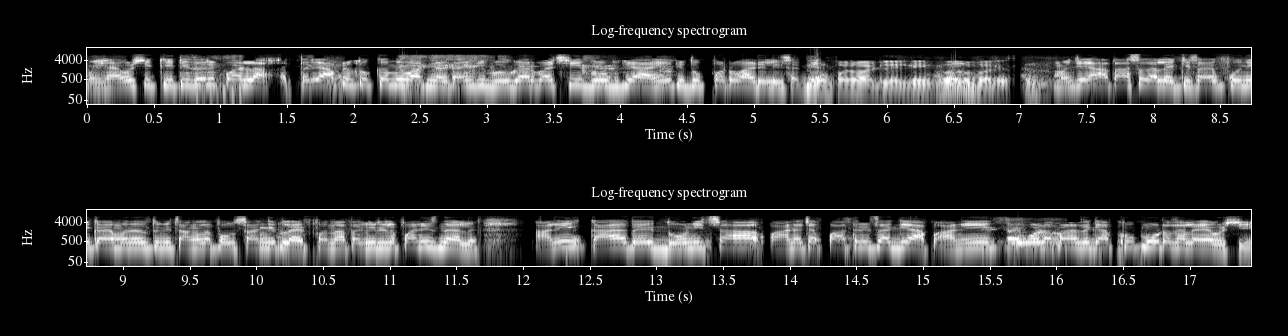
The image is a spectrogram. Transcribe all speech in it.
मग ह्या वर्षी किती जरी पडला तरी आपल्याला तो कमी वाटणार कारण की भूगर्भाची भूक जी आहे ती दुप्पट वाढलेली सध्या. दुप्पट वाढलेली बरोबर आहे सर. म्हणजे आता असं झालंय की साहेब कोणी काय म्हणेल तुम्ही चांगला पाऊस सांगितलाय पण आता विहिरीला पाणीच नाही आलं. आणि काय होतंय दोन्हीचा पाण्याच्या पातळीचा गॅप आणि कोरडा पाण्याचा गॅप खूप मोठा झाला यावर्षी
